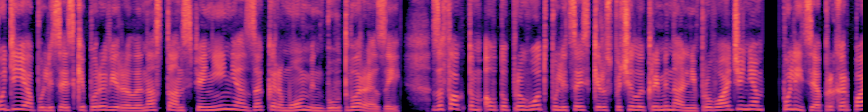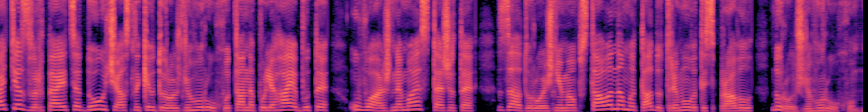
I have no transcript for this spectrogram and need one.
Водія поліцейські перевірили на стан сп'яніння. За кермом він був тверезий. За фактом автопригод поліцейські розпочали кримінальні провадження. Поліція Прикарпаття звертається до учасників дорожнього руху та наполягає бути уважними, стежити за дорожніми обставинами та дотримуватись правил дорожнього руху.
